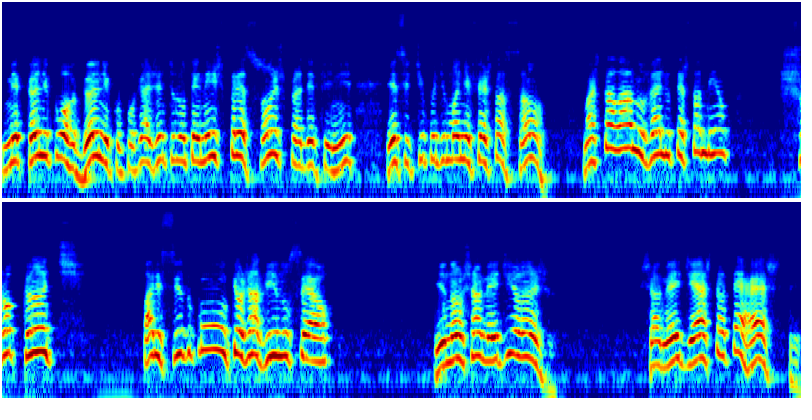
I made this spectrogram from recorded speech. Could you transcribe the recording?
mecânico orgânico, porque a gente não tem nem expressões para definir esse tipo de manifestação. Mas está lá no Velho Testamento. Chocante parecido com o que eu já vi no céu. E não chamei de anjo, chamei de extraterrestre,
